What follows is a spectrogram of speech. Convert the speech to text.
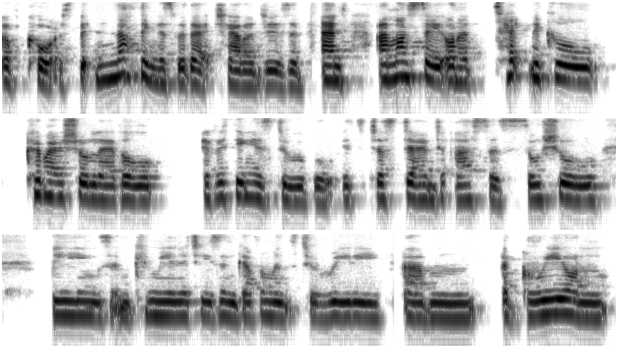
of course, but nothing is without challenges. And, and I must say, on a technical, commercial level, everything is doable. It's just down to us as social beings and communities and governments to really um, agree on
